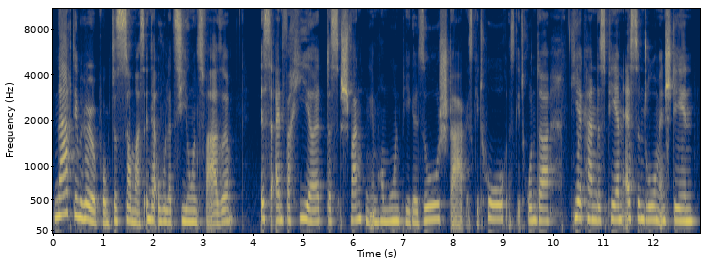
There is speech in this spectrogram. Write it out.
nach dem Höhepunkt des Sommers in der Ovulationsphase ist einfach hier das Schwanken im Hormonpegel so stark. Es geht hoch, es geht runter. Hier kann das PMS-Syndrom entstehen.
